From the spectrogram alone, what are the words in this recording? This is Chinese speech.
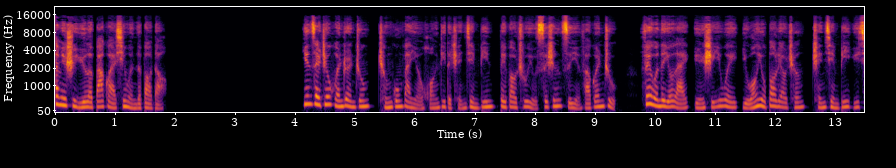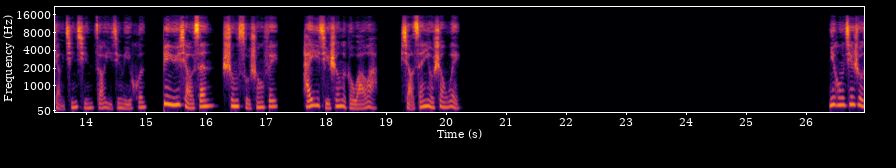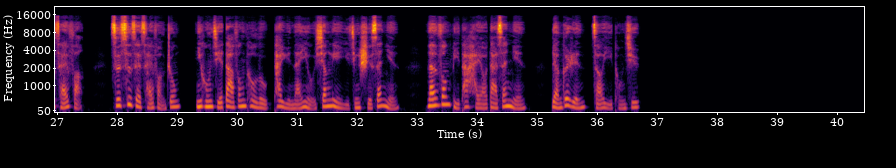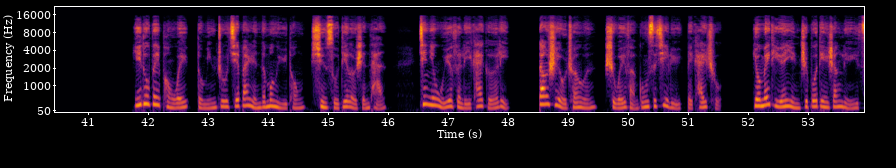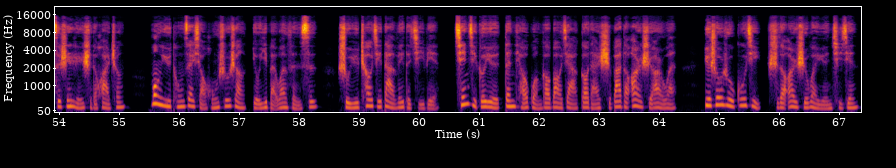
下面是娱乐八卦新闻的报道。因在《甄嬛传》中成功扮演皇帝的陈建斌被爆出有私生子，引发关注。绯闻的由来原是因为有网友爆料称，陈建斌与蒋勤勤早已经离婚，并与小三双宿双飞，还一起生了个娃娃，小三又上位。倪虹接受采访，此次在采访中。倪虹洁大方透露，她与男友相恋已经十三年，男方比她还要大三年，两个人早已同居。一度被捧为董明珠接班人的孟羽童迅速跌落神坛，今年五月份离开格力，当时有传闻是违反公司纪律被开除。有媒体援引直播电商领域资深人士的话称，孟羽童在小红书上有一百万粉丝。属于超级大 V 的级别，前几个月单条广告报价高达十八到二十二万，月收入估计十到二十万元区间。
